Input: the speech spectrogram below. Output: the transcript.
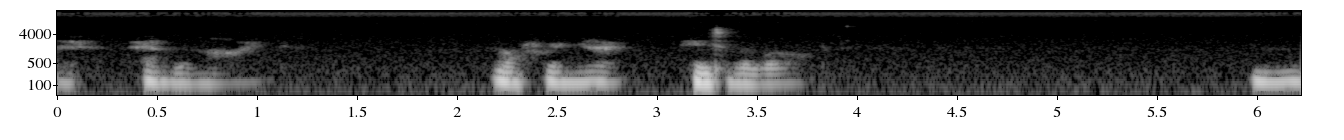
of, it, out of the mind, offering that into the world. Mm.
